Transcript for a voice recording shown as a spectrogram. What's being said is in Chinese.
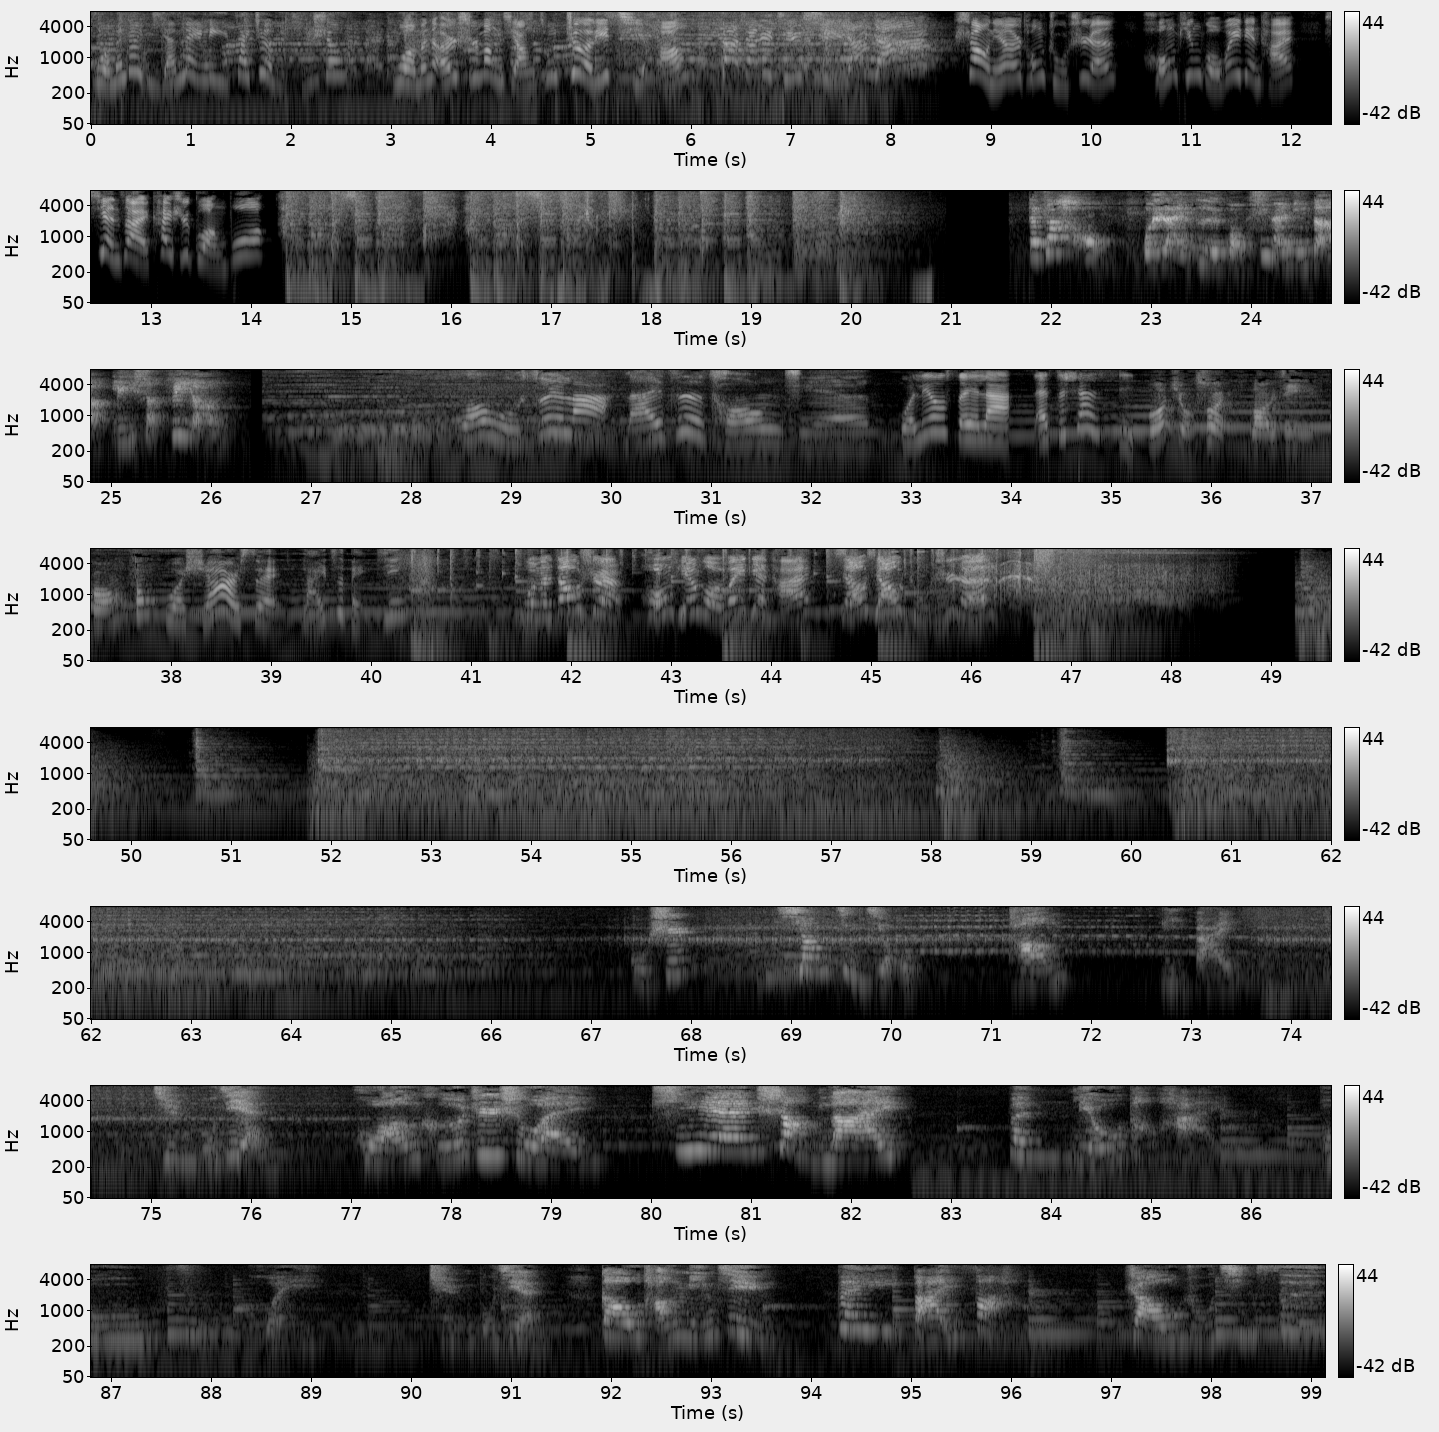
我们的语言魅力在这里提升，我们的儿时梦想从这里起航。大家一起喜羊羊。少年儿童主持人，红苹果微电台现在开始广播。大家好，我是来自广西南宁的理想飞扬。我五岁啦，来自从前。我六岁啦，来自陕西。我九岁，来自广东。我十二岁，来自北京。我们都是红苹果微电台小小主持人。古诗《将进酒》，唐·李白。君不见，黄河之水天上来，奔流到海不复回。君不见，高堂明镜悲白发。朝如青丝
